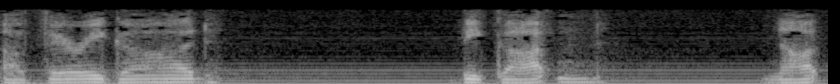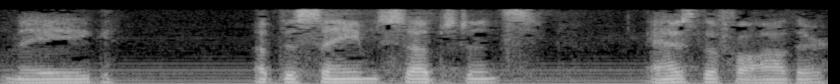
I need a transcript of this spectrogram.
a very God, begotten, not made, of the same substance as the Father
